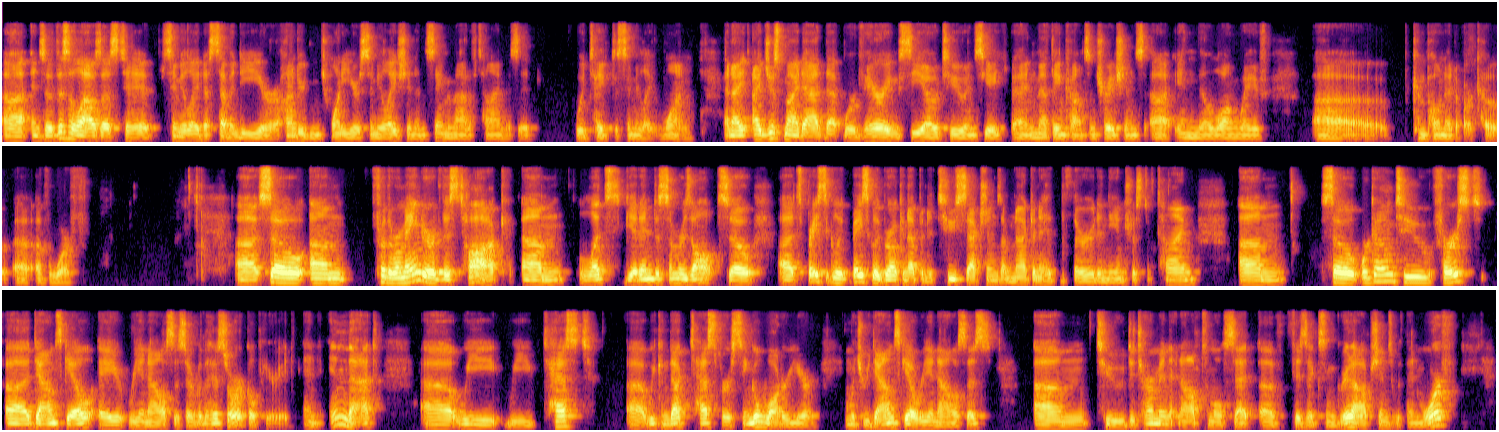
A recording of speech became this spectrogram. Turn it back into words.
Uh, and so this allows us to simulate a 70 or 120 year simulation in the same amount of time as it would take to simulate one. And I, I just might add that we're varying CO2 and, CH, and methane concentrations uh, in the long wave uh, component or uh, of WRF. Uh, so um, for the remainder of this talk, um, let's get into some results. So uh, it's basically basically broken up into two sections. I'm not going to hit the third in the interest of time. Um, so we're going to first uh, downscale a reanalysis over the historical period. And in that, uh, we, we test, uh, we conduct tests for a single water year in which we downscale reanalysis um, to determine an optimal set of physics and grid options within WRF.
